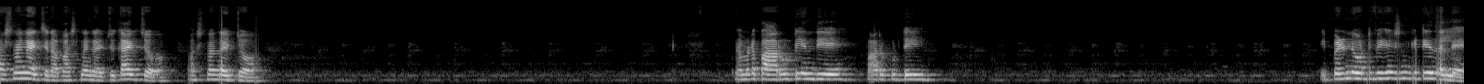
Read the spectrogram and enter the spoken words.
ഭക്ഷണം കഴിച്ചടാ ഭക്ഷണം കഴിച്ചു. കഴിച്ചോ? ഭക്ഷണം കഴിച്ചോ? നമ്മുടെ പാറുട്ടി എന്തിയേ? പാറുക്കുട്ടി. ഇപ്പോഴും നോട്ടിഫിക്കേഷൻ കിട്ടിയതല്ലേ?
